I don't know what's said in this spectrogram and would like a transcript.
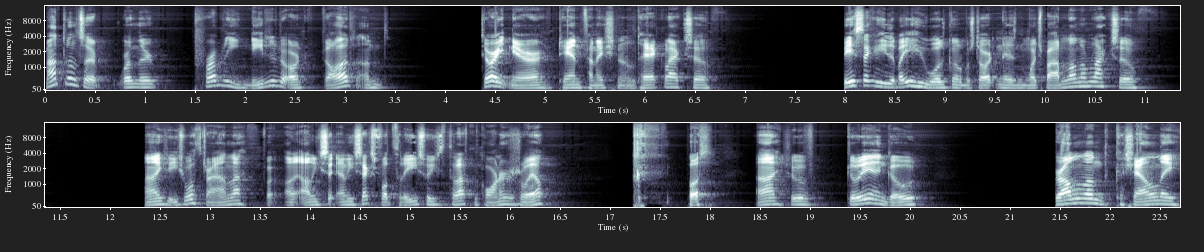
Mantles are when they're probably needed or bad and it's alright near ten finishing it'll take like so basically the way who was going to be starting isn't much battle on him like so uh, he's worth trying, like, but, and, he's, and he's six foot three, so he's left in corners as well. but, aye, uh, so we've Gray and goal. Gronland, Koscielny,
